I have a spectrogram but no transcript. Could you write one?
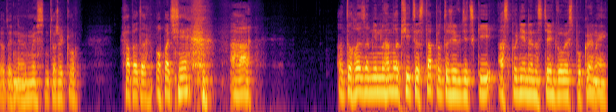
Jo, teď nevím, jestli jsem to řekl. Chápete? Opačně. A tohle je za mě mnohem lepší cesta, protože vždycky aspoň jeden z těch dvou je spokojený.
